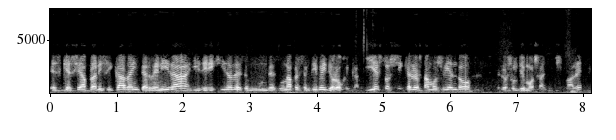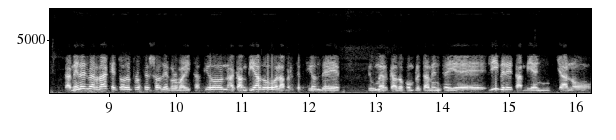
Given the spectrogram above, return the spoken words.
es que sea planificada, intervenida y dirigida desde, desde una perspectiva ideológica. Y esto sí que lo estamos viendo en los últimos años, ¿vale? También es verdad que todo el proceso de globalización ha cambiado la percepción de, de un mercado completamente eh, libre, también ya no,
